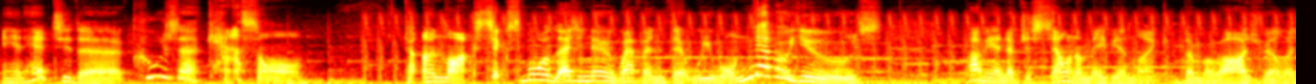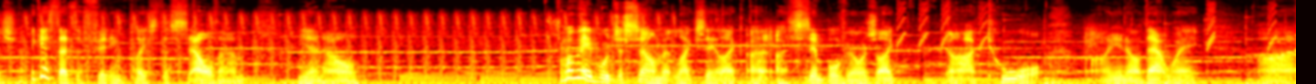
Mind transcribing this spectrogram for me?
and head to the Kuza Castle to unlock six more legendary weapons that we will never use. Probably end up just selling them maybe in like the Mirage Village. I guess that's a fitting place to sell them, you know. Or maybe we'll just sell them at, like, say, like, a, a simple village, like uh, a Tule. Uh, you know, that way uh,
